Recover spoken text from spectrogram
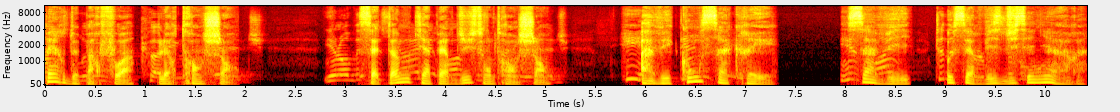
perdent parfois leur tranchant. Cet homme qui a perdu son tranchant avait consacré sa vie au service du Seigneur.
